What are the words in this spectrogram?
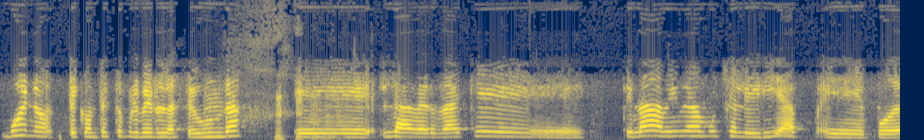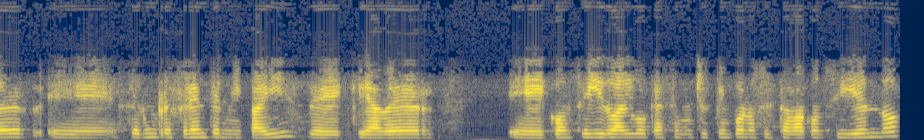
Bueno, te contesto primero la segunda. Eh, la verdad que, que nada, a mí me da mucha alegría eh, poder eh, ser un referente en mi país, de que haber eh, conseguido algo que hace mucho tiempo no se estaba consiguiendo.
